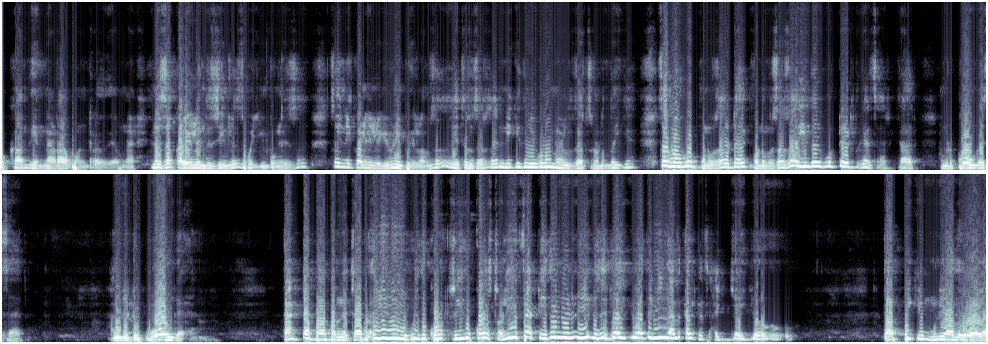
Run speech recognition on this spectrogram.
உட்காந்து என்னடா பண்ணுறது அப்படின்னா. என்ன சார் காலையில் எழுந்திரிச்சிங்களா சார் பையன் போங்க சார்? சார் இன்னைக்கு காலையில் ஈவினிங் போயிடலாம் சார். எத்தனை சார்? சார் இன்னைக்கு இது இவ்வளோ நல்ல தர்ஷனம் நடந்தீங்க. Sir work out sir diet பண்ணுங்க சார். சார் இந்த கூட்டு எடுத்துக்கேன் சார். சார் அங்கிட்டு போங்க சார். அங்கிட்டு போங்க. தட்டை பார்ப்பாருங்க சாப்பிட. ஐயோ இது கொலஸ்ட்ரால் இது கொலஸ்ட்ரால் இது ஃபேட் இது ஐயோ அது நீங்கள் அதை கலக்க ஐயோ தப்பிக்க முடியாது போல.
